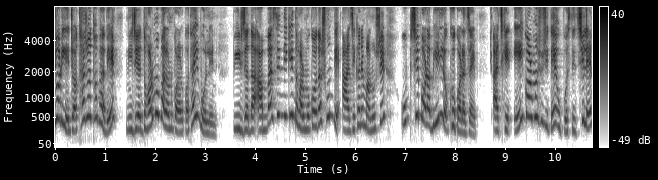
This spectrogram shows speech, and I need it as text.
জড়িয়ে যথাযথভাবে নিজের ধর্ম পালন করার কথাই বললেন। পীরজাদা আব্বাস সিদ্দিকীর ধর্মকথা শুনতে আজ এখানে মানুষের উপচে পড়া ভিড় লক্ষ্য করা যায়। আজকের এই কর্মসূচিতে উপস্থিত ছিলেন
